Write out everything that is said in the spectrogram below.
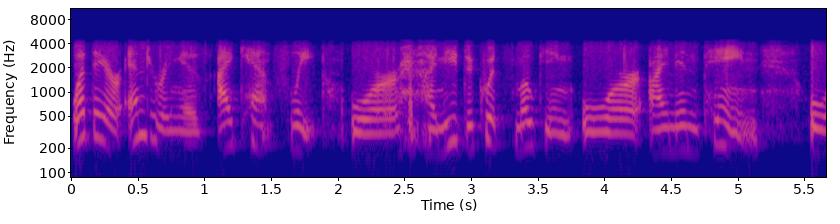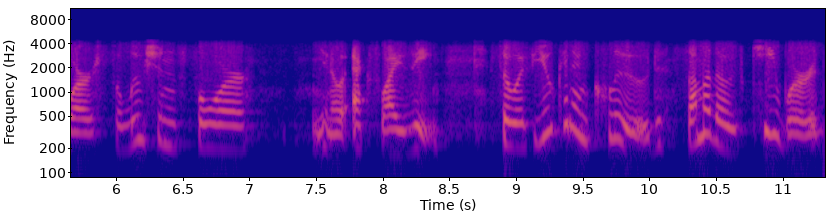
What they are entering is I can't sleep, or I need to quit smoking, or I'm in pain, or solutions for, you know, XYZ. So if you can include some of those keywords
